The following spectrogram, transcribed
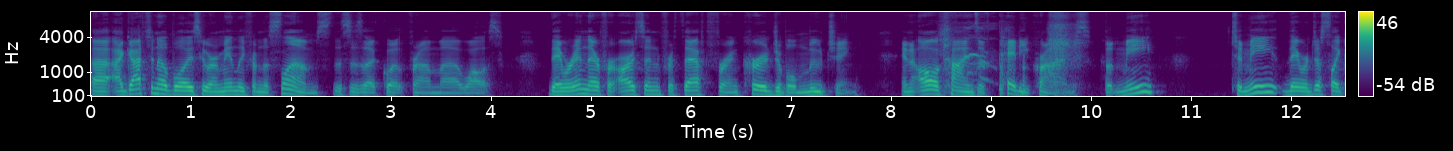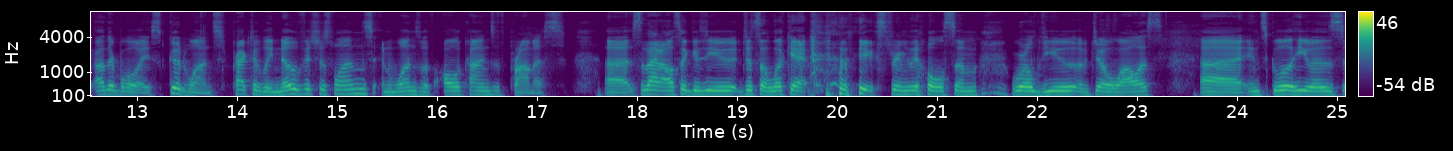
Uh, I got to know boys who are mainly from the slums. This is a quote from uh, Wallace. They were in there for arson, for theft, for incorrigible mooching, and all kinds of petty crimes. But me, to me, they were just like other boys, good ones, practically no vicious ones, and ones with all kinds of promise. Uh, so that also gives you just a look at the extremely wholesome worldview of Joe Wallace. Uh, in school, he was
